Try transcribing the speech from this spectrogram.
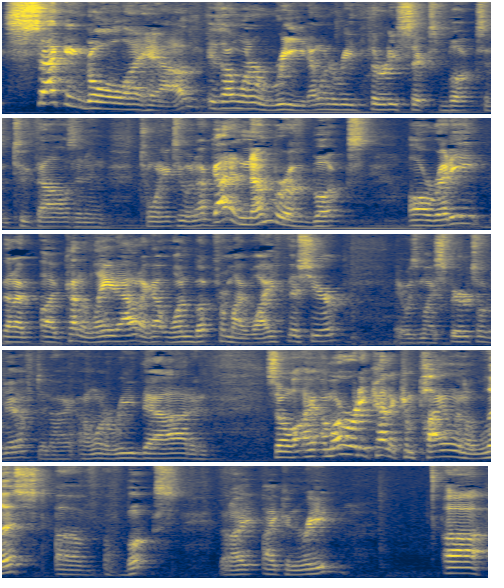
second goal I have is I want to read. I want to read 36 books in 2022. And I've got a number of books already that I've, I've kind of laid out. I got one book from my wife this year. It was my spiritual gift, and I, I want to read that. And so I, am already kind of compiling a list of, of books that I, I can read. Uh,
